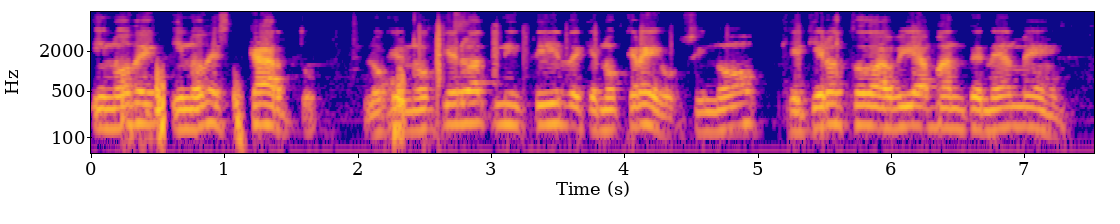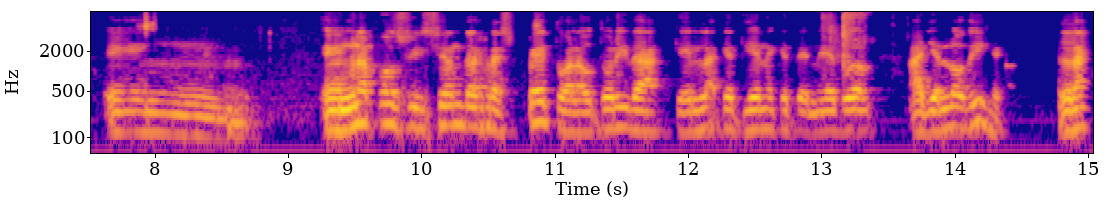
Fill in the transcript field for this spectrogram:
y no, de, y no descarto. Lo que no quiero admitir de que no creo, sino que quiero todavía mantenerme en, una posición de respeto a la autoridad, que es la que tiene que tener, ayer lo dije, la,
